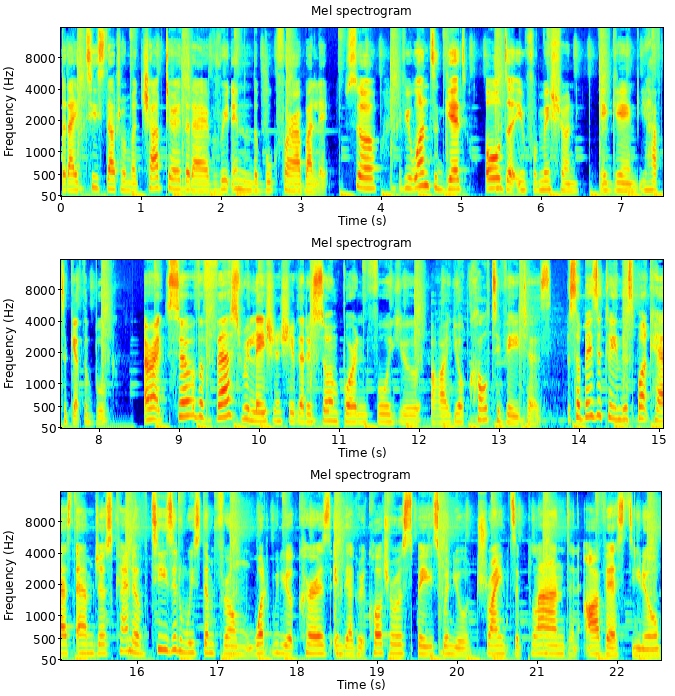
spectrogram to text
that I teased out from a chapter that I have written in the book Farabale. So, if you want to get all the information, again, you have to get the book. All right, so the first relationship that is so important for you are your cultivators. So basically, in this podcast, I'm just kind of teasing wisdom from what really occurs in the agricultural space when you're trying to plant and harvest, you know,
